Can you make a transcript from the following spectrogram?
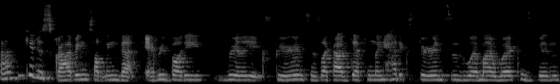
And I think you're describing something that everybody really experiences. Like I've definitely had experiences where my work has been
